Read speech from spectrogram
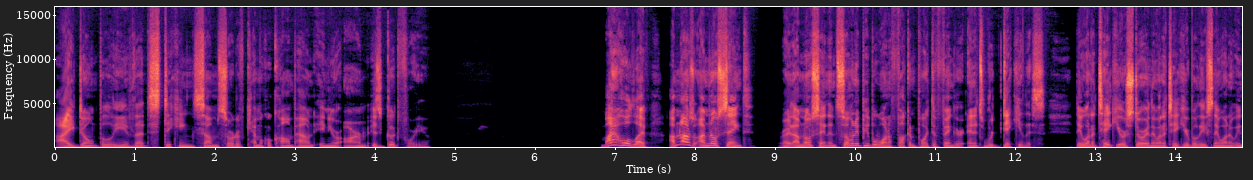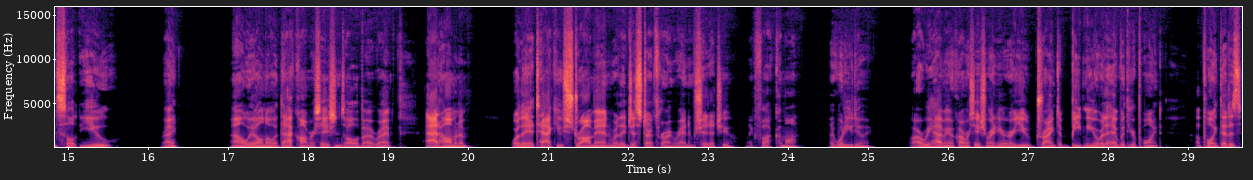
I don't believe that sticking some sort of chemical compound in your arm is good for you. My whole life, I'm not I'm no saint, right? I'm no saint and so many people want to fucking point the finger and it's ridiculous. They want to take your story and they want to take your beliefs and they want to insult you, right? Oh, we all know what that conversation's all about, right? Ad hominem, or they attack you straw man, where they just start throwing random shit at you. Like, fuck, come on. Like, what are you doing? Are we having a conversation right here? Or are you trying to beat me over the head with your point? A point that is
